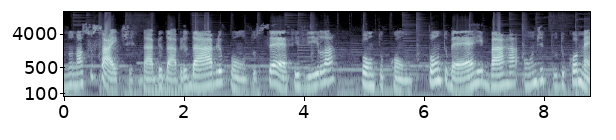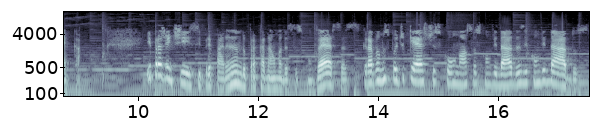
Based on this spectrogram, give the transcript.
no nosso site www.cfvila.com.br barra onde tudo começa. E para a gente ir se preparando para cada uma dessas conversas, gravamos podcasts com nossas convidadas e convidados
